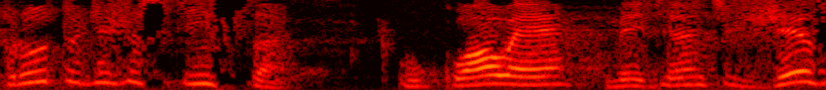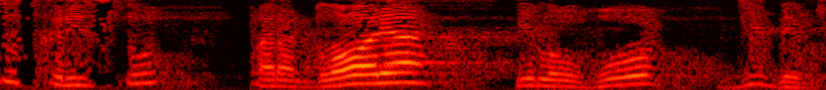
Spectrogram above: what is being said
fruto de justiça, o qual é, mediante Jesus Cristo, para glória e louvor de Deus.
